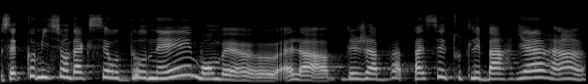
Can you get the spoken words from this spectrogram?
cette commission d'accès aux données, ben, euh, elle a déjà passé toutes les barrières hein,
